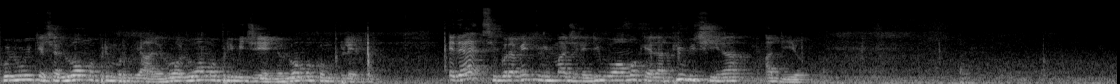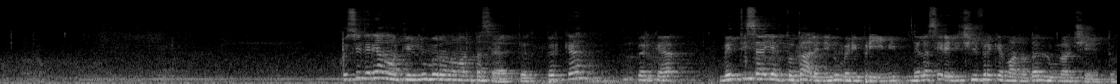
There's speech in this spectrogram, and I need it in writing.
colui che c'è l'uomo primordiale, l'uomo primigenio, l'uomo completo. Ed è sicuramente un'immagine di uomo che è la più vicina a Dio. Consideriamo anche il numero 97, perché? Perché 26 è il totale dei numeri primi della serie di cifre che vanno dall'1 al 100.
